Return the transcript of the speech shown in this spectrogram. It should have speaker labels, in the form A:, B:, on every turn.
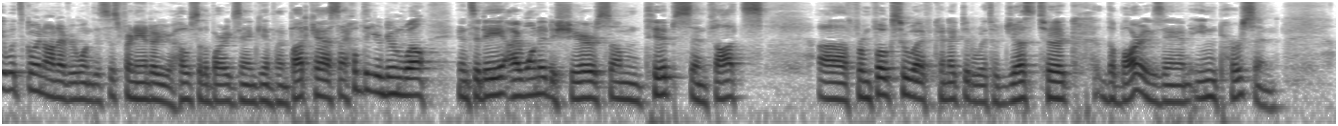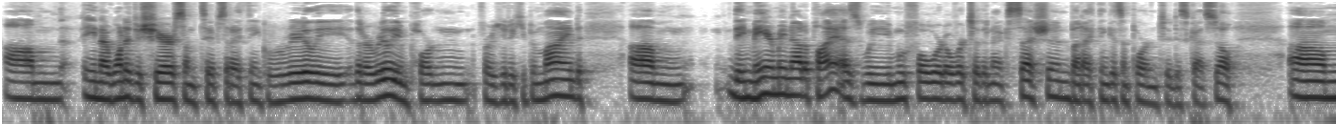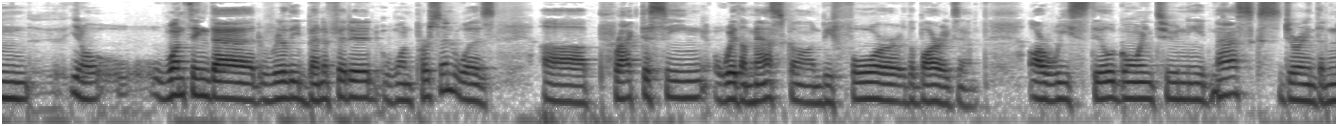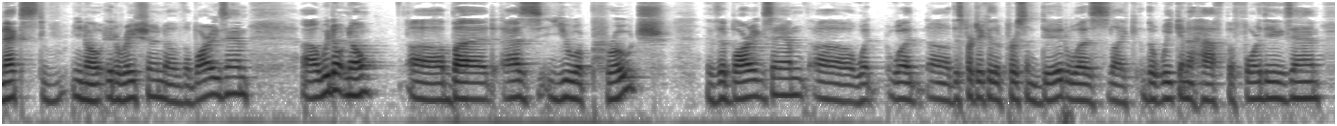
A: Hey, what's going on, everyone? This is Fernando, your host of the Bar Exam Game Plan Podcast. I hope that you're doing well. And today I wanted to share some tips and thoughts uh, from folks who I've connected with who just took the bar exam in person. Um, and I wanted to share some tips that I think really that are really important for you to keep in mind. Um, they may or may not apply as we move forward over to the next session, but I think it's important to discuss. So, um, you know, one thing that really benefited one person was uh, practicing with a mask on before the bar exam. Are we still going to need masks during the next, you know, iteration of the bar exam? Uh, we don't know, uh, but as you approach the bar exam, uh, what what uh, this particular person did was like the week and a half before the exam,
